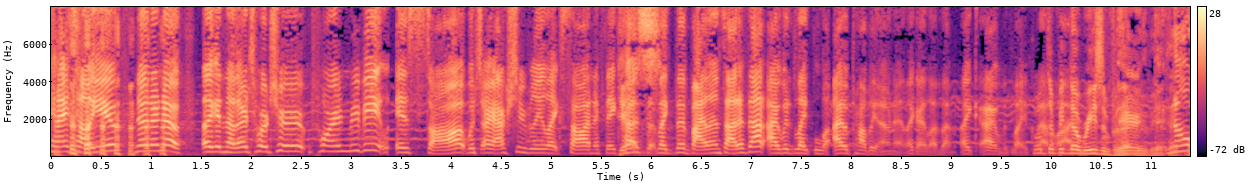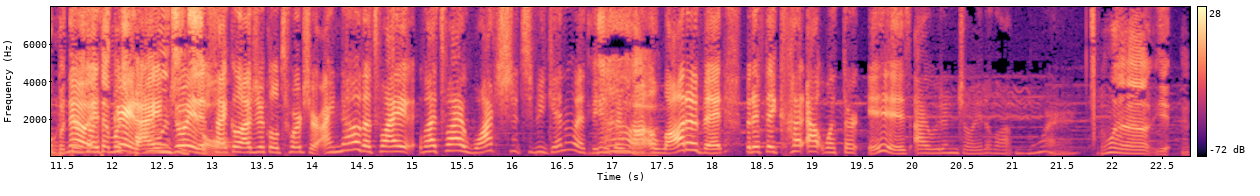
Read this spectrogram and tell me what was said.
can i tell you no no no like another torture porn movie is saw which i actually really like saw and if they cut like the violence out of that i would like lo- i would probably own it like i love them like i would like Well, that there'd a be no reason for There- that movie. At that no, point. but no, not it's that much great. I violence enjoyed in it. It's psychological torture. I know. That's why. That's why I watched it to begin with because there's not a lot of it. But if they cut out what there is, I would enjoy it a lot more. Well, yeah, eh,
